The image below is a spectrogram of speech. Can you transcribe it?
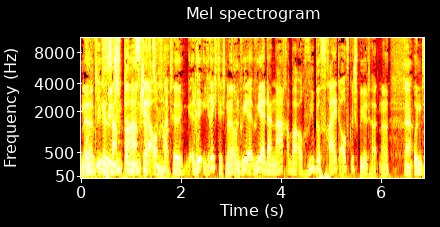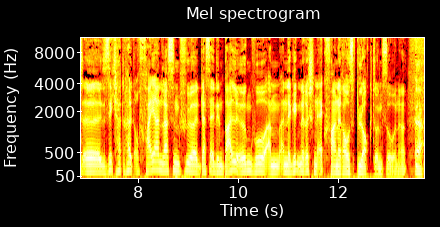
Ne? Und die wie gesamte Spaß Mannschaft der auch hatte, ne? richtig, ne? Und wie er, wie er danach aber auch wie befreit aufgespielt hat, ne? Ja. Und äh, sich hat halt auch feiern lassen für, dass er den Ball irgendwo am, an der gegnerischen Eckfahne rausblockt und so, ne? Ja.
